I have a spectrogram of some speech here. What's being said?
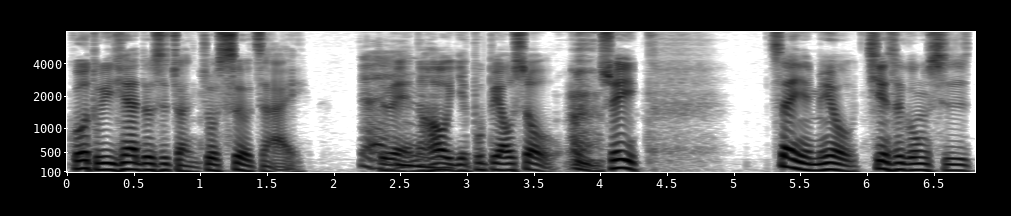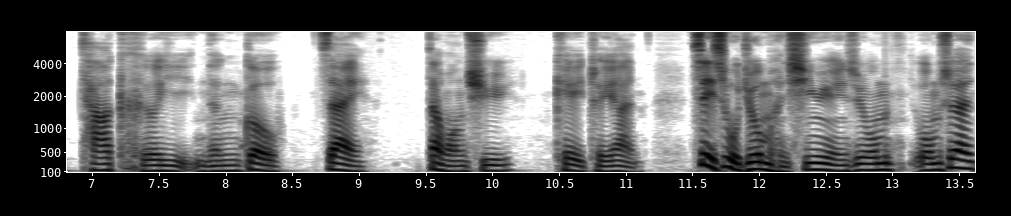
国有土地现在都是转做社宅，对，对不对？然后也不标售，所以再也没有建设公司它可以能够在蛋黄区可以推案。这也是我觉得我们很幸运，所以我们我们虽然。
